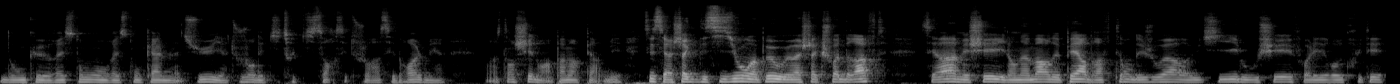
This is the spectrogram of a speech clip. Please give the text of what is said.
Donc euh, restons, restons calmes là-dessus. Il y a toujours des petits trucs qui sortent, c'est toujours assez drôle, mais pour l'instant, Shea n'aura pas marre de perdre. Mais tu sais, c'est à chaque décision un peu, ou même à chaque choix de draft, c'est ah mais chez il en a marre de perdre, draftant des joueurs utiles ou il faut aller les recruter.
